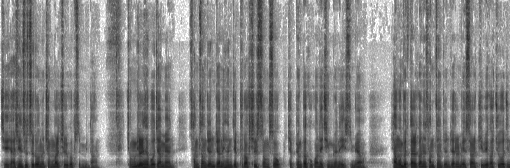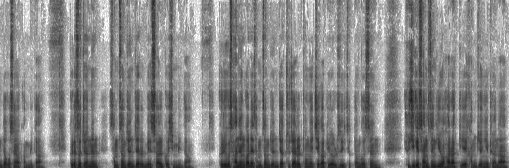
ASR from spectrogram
제 자신 스스로는 정말 즐겁습니다. 정리를 해보자면 삼성전자는 현재 불확실성 속 저평가 구간에 직면해 있으며 향후 몇 달간은 삼성전자를 매수할 기회가 주어진다고 생각합니다. 그래서 저는 삼성전자를 매수할 것입니다. 그리고 4년간의 삼성전자 투자를 통해 제가 배울 수 있었던 것은 주식의 상승기와 하락기의 감정의 변화,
